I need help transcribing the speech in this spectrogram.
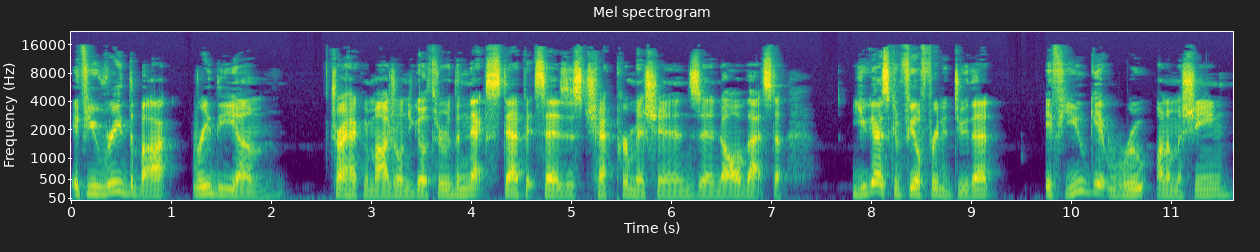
if you read the bot, read the um, TryHackMe module and you go through, the next step it says is check permissions and all of that stuff. You guys can feel free to do that. If you get root on a machine,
